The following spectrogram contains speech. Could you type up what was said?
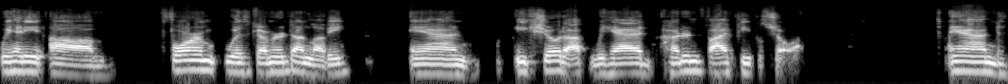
we had a um, forum with Governor Dunleavy, and he showed up. We had 105 people show up. And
